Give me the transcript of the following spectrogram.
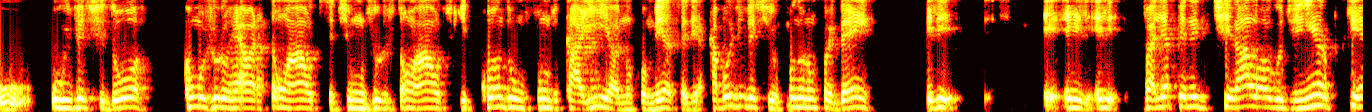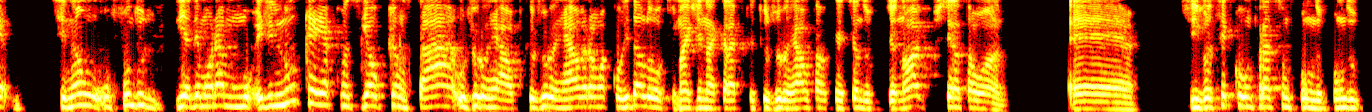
o, o investidor como o juro real era tão alto, você tinha uns juros tão altos que quando um fundo caía no começo, ele acabou de investir, o fundo não foi bem, ele, ele, ele valia a pena ele tirar logo o dinheiro, porque senão o fundo ia demorar, ele nunca ia conseguir alcançar o juro real, porque o juro real era uma corrida louca. Imagina naquela época que o juro real estava crescendo 19% ao ano. É, se você comprasse um fundo, o fundo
